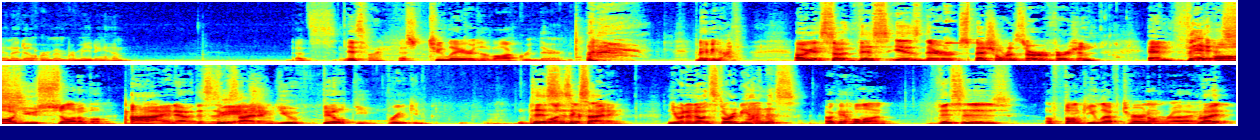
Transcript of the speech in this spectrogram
and I don't remember meeting him. That's It's fine. that's two layers of awkward there. Maybe not. Okay, so this is their special reserve version, and this. Oh, you son of a I know this is bitch. exciting. You filthy freaking. This What is exciting. You want to know the story behind this? Okay, hold on. This is a funky left turn on rye. Right.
